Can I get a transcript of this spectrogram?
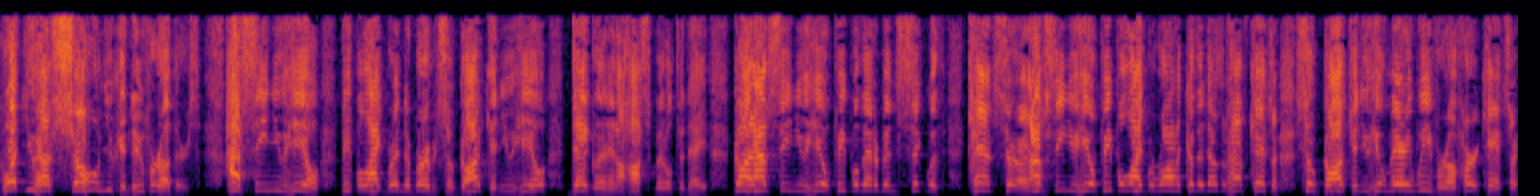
what you have shown you can do for others. I've seen you heal people like Brenda Burbage. So, God, can you heal Deglin in a hospital today? God, I've seen you heal people that have been sick with cancer, and I've seen you heal people like Veronica that doesn't have cancer. So, God, can you heal Mary Weaver of her cancer?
